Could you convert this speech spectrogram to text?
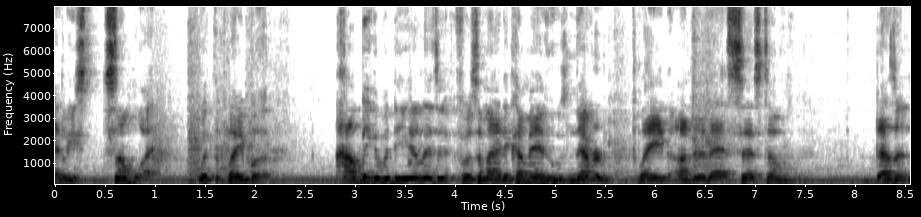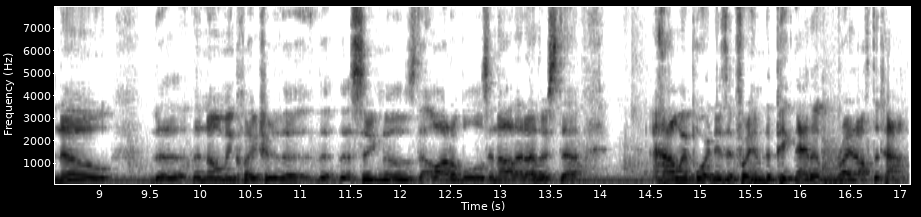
at least somewhat, with the playbook. How big of a deal is it for somebody to come in who's never played under that system, doesn't know the, the nomenclature, the, the, the signals, the audibles, and all that other stuff? How important is it for him to pick that up right off the top?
